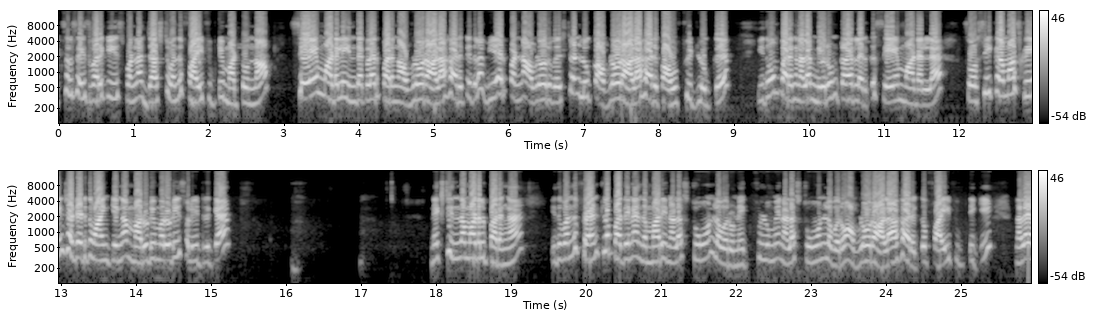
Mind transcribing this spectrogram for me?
எக்ஸல் சைஸ் வரைக்கும் யூஸ் பண்ணலாம். ஜஸ்ட் வந்து ஃபைவ் ஃபிஃப்டி மட்டும் தான் சேம் மாடல் இந்த கலர் பாருங்க அவ்வளோ ஒரு அழகா இருக்கு. இதெல்லாம் வியர் பண்ண அவ்வளோ ஒரு வெஸ்டர்ன் லுக் அவ்வளோ ஒரு அழகா இருக்கு அவுட்ஃபிட் லுக்கு இதுவும் பாருங்க நல்லா மெரூன் கலர்ல இருக்கு சேம் மாடல்ல ஸோ சீக்கிரமா ஸ்கிரீன்ஷாட் எடுத்து வாங்கிக்கோங்க. மறுபடியும் மறுபடியும் சொல்லிட்டு இருக்கேன். நெக்ஸ்ட் இந்த மாடல் பாருங்க. இது வந்து ஃப்ரண்ட்ல பாத்தீங்கன்னா இந்த மாதிரி நல்லா ஸ்டோன்ல வரும். நெக் ஃபுல்லுமே நல்லா ஸ்டோன்ல வரும். அவ்வளோ ஒரு அழகா இருக்கு. ஃபைவ் ஃபிஃப்டிக்கு நல்லா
